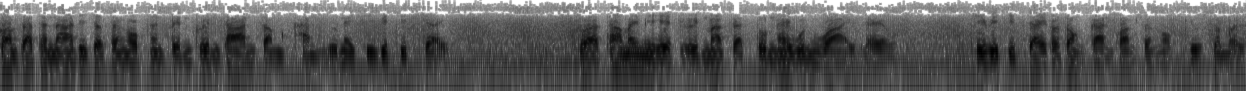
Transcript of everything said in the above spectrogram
ความปรารถนาที่จะสงบนั้นเป็นพื้นฐานสำคัญอยู่ในชีวิตจิตใจ ว่าถ้าไม่มีเหตุอื่นมากระตุ้นให้วุ่นวายแล้ว ชีวิตจิตใจก็ต้องการความสงบอยู่เสมอ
